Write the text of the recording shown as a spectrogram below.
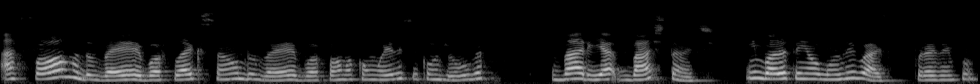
a forma do verbo, a flexão do verbo, a forma como ele se conjuga, varia bastante, embora tenha alguns iguais. Por exemplo,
